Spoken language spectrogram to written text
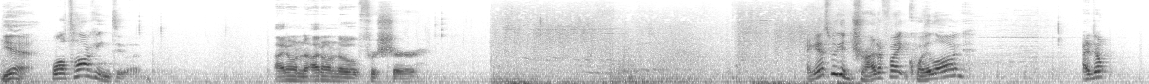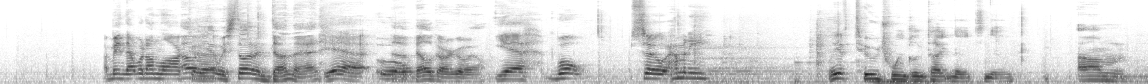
Yeah. while talking to him. I don't know. I don't know for sure. I guess we could try to fight Quelaag. I don't. I mean, that would unlock. Oh uh, yeah, we still haven't done that. Yeah. Well, The bell gargoyle. yeah. Well, so how many? We have two Twinkling Titanites now. Um,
